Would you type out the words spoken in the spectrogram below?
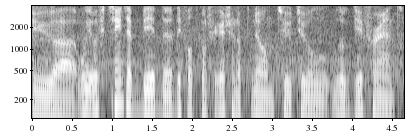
to uh, we, we've changed a bit the default configuration of GNOME to to look different,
